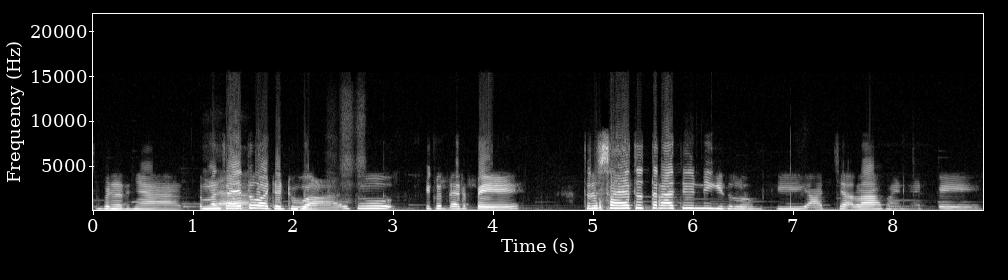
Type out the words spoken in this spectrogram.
sebenarnya. Teman Ya. saya tuh ada dua, itu ikut RP. Terus saya tuh teracuni gitu loh, diajak lah main RP.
